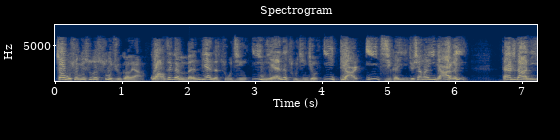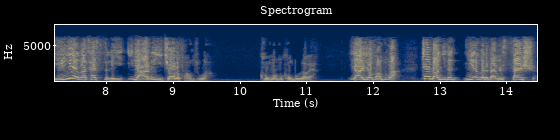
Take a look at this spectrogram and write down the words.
招股说明书的数据，各位啊，光这个门店的租金一年的租金就一点一几个亿，就相当于一点二个亿。大家知道，你营业额才四个亿，一点二个亿交了房租了。恐怖不恐怖，各位？一点二交房租了，占到你的营业额的百分之三十，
